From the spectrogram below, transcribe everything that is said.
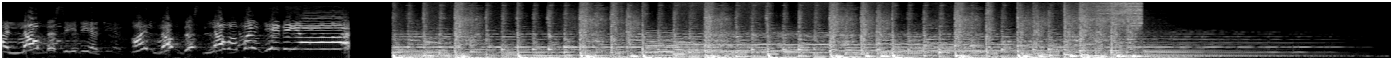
I love this idiot. I love this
